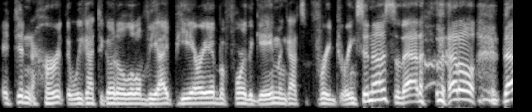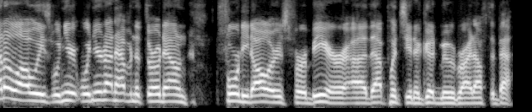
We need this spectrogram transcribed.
it didn't hurt that we got to go to a little VIP area before the game and got some free drinks in us. So that that'll that'll always when you're when you're not having to throw down forty dollars for a beer, uh, that puts you in a good mood right off the bat.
